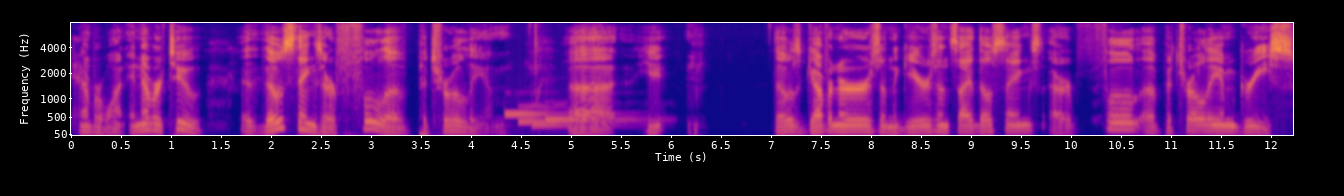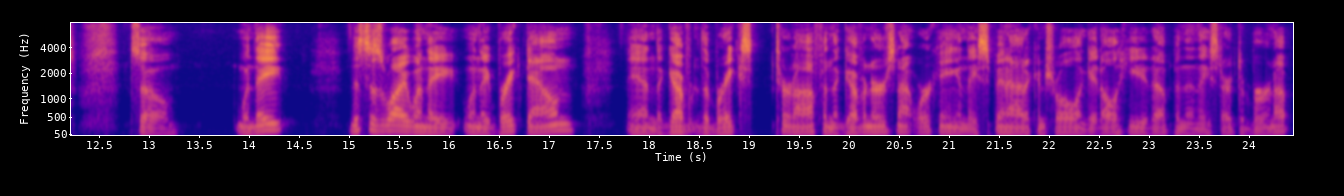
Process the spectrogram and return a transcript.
Yeah. Number one, and number two, uh, those things are full of petroleum. Uh, you, those governors and the gears inside those things are full of petroleum grease. So when they, this is why when they when they break down and the gov the brakes turn off and the governor's not working and they spin out of control and get all heated up and then they start to burn up,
